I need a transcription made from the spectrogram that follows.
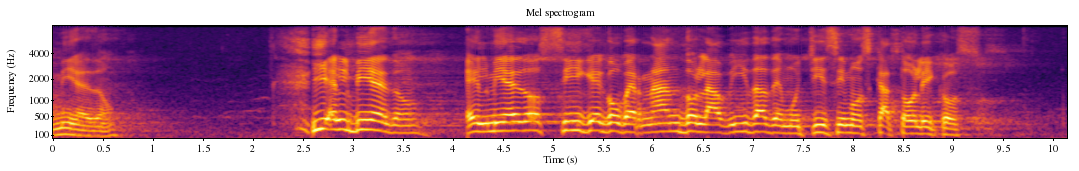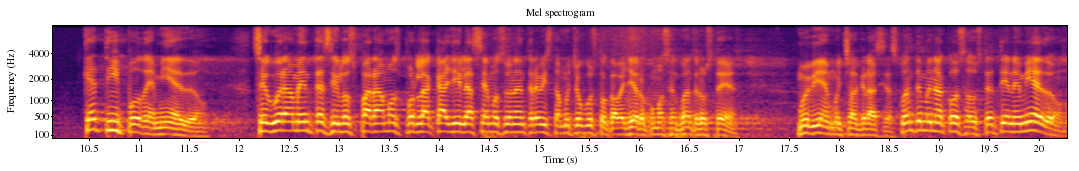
miedo. Y el miedo, el miedo sigue gobernando la vida de muchísimos católicos. ¿Qué tipo de miedo? Seguramente si los paramos por la calle y le hacemos una entrevista, mucho gusto caballero, ¿cómo se encuentra usted? Muy bien, muchas gracias. Cuénteme una cosa, ¿usted tiene miedo?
